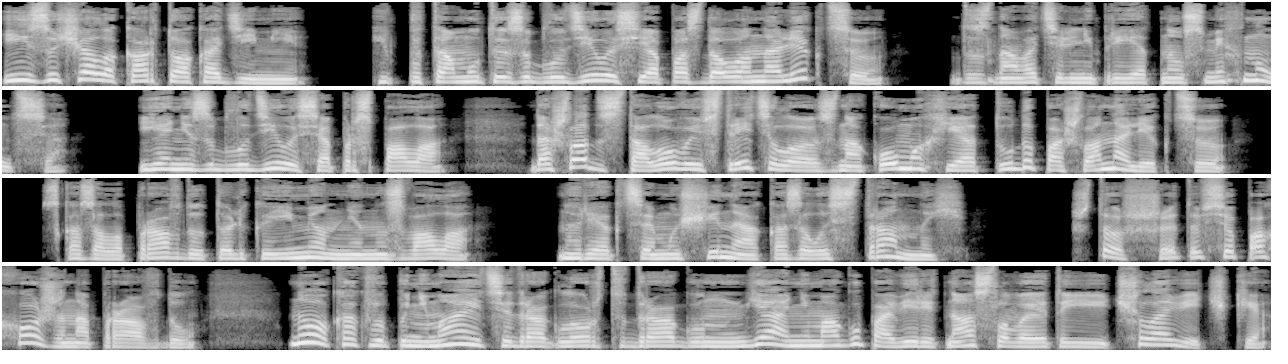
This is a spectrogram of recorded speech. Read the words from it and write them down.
и изучала карту Академии. «И потому ты заблудилась и опоздала на лекцию?» Дознаватель неприятно усмехнулся. Я не заблудилась, а проспала. Дошла до столовой, встретила знакомых и оттуда пошла на лекцию. Сказала правду, только имен не назвала. Но реакция мужчины оказалась странной. Что ж, это все похоже на правду. Но, как вы понимаете, Драглорд Драгун, я не могу поверить на слово этой человечке.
